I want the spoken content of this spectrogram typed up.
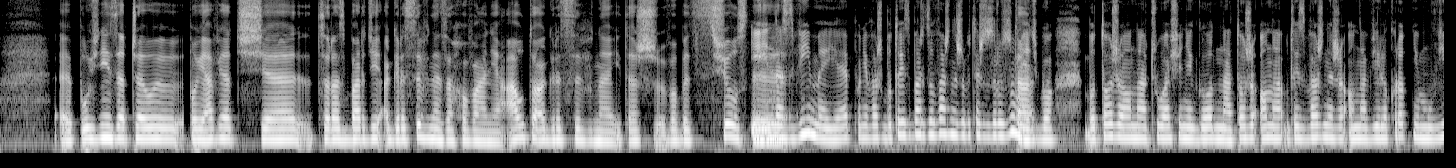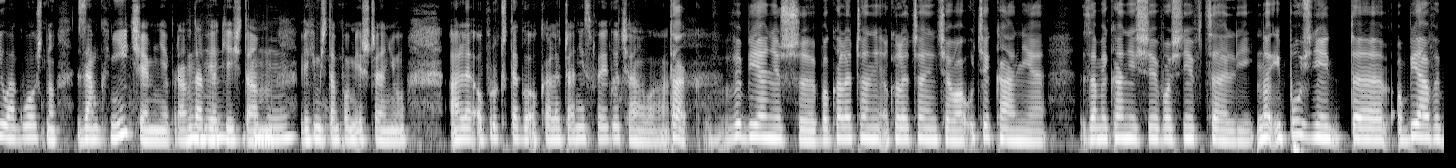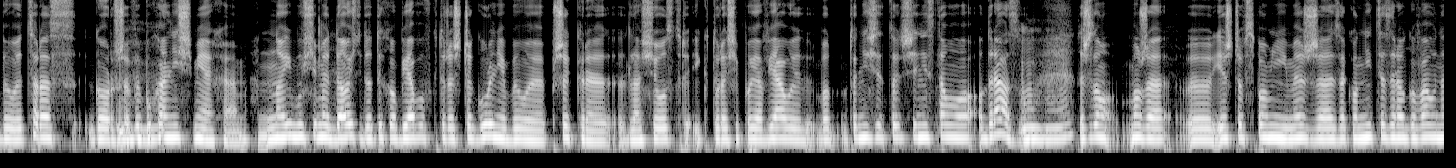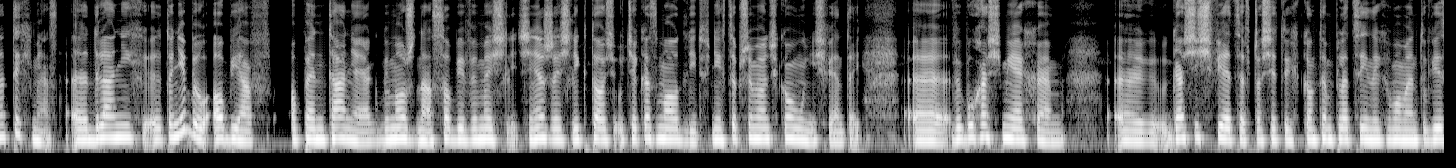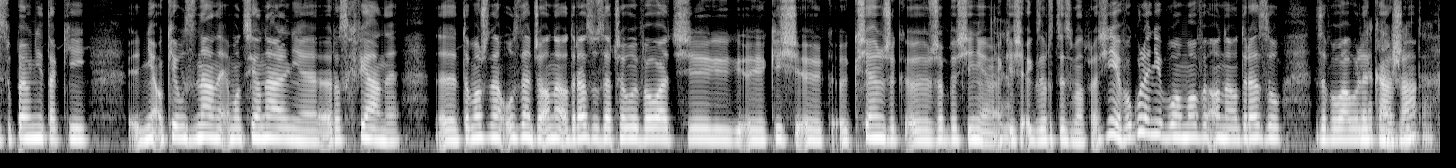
E, Później zaczęły pojawiać się coraz bardziej agresywne zachowania, autoagresywne i też wobec sióstr. I nazwijmy je, ponieważ, bo to jest bardzo ważne, żeby też zrozumieć, Tak. bo, bo to, że ona czuła się niegodna, to, że ona, to jest ważne, że ona wielokrotnie mówiła głośno, zamknijcie mnie, prawda, w, Mhm, jakiejś tam, mhm. w jakimś tam pomieszczeniu, ale oprócz tego okaleczanie swojego ciała. Tak, wybijanie szyb, okaleczanie, okaleczanie ciała, uciekanie, zamykanie się właśnie w celi. No i później te objawy były coraz gorsze, Mhm. wybuchanie śmiechem. No i musimy dojść do tych objawów, które szczególnie były przykre dla sióstr i które się pojawiały, bo to, nie się, to się nie stało od razu. Mhm. Zresztą może y, jeszcze wspomnijmy, że zakonnice zareagowały natychmiast. Y, Dla nich y, to nie był objaw opętania, jakby można sobie wymyślić, nie? że jeśli ktoś ucieka z modlitw, nie chce przyjąć komunii świętej, e, wybucha śmiechem, e, gasi świece w czasie tych kontemplacyjnych momentów, jest zupełnie taki nieokiełznany, emocjonalnie rozchwiany, e, to można uznać, że one od razu zaczęły wołać jakiś księżyk, żeby się, nie wiem, Tak. jakieś egzorcyzmy odprawić. Nie, w ogóle nie było mowy, one od razu zawołały lekarza. tak.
